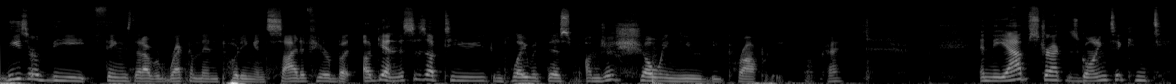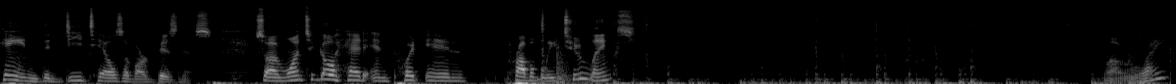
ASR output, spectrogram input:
these are the things that I would recommend putting inside of here. But again, this is up to you. You can play with this. I'm just showing you the property, okay? And the abstract is going to contain the details of our business. So I want to go ahead and put in probably two links. All right.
